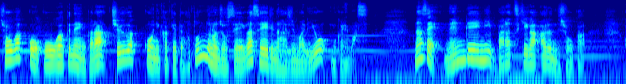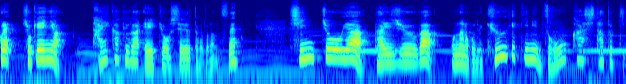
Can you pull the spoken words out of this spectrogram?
小学校高学年から中学校にかけてほとんどの女性が生理の始まりを迎えます。なぜ年齢にばらつきがあるんでしょうか。これ処刑には体格が影響しているってことなんですね。身長や体重が女の子で急激に増加した時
